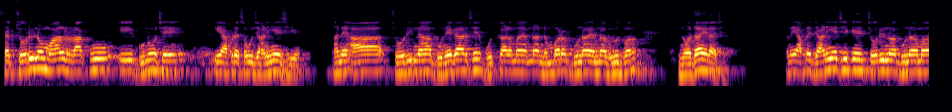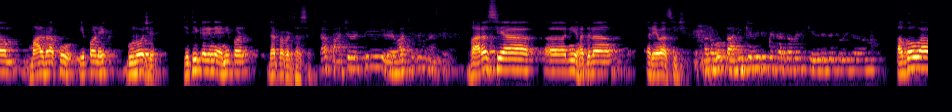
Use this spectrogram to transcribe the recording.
સાહેબ ચોરીનો માલ રાખવો એ ગુનો છે એ આપણે સૌ જાણીએ છીએ. અને આ ચોરીના ગુનેગાર છે ભૂતકાળમાં એમના નંબર ઓફ ગુના એમના વિરુદ્ધમાં નોંધાયેલા છે. અને આપણે જાણીએ છીએ કે ચોરીના ગુનામાં માલ રાખવો એ પણ એક ગુનો છે જેથી કરીને એની પણ ધરપકડ થશે. ના વારસિયાની હદના રહેવાસી છે. પ્લાનિંગ કેવી રીતે કરતા હતા કેવી રીતે ચોરી કરવાનું? અગાઉ આ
